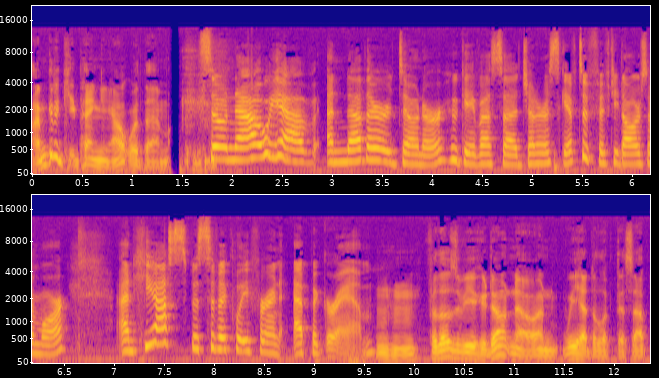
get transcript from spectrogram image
I'm gonna keep hanging out with them. So now we have another donor who gave us a generous gift of fifty dollars or more, and he asked specifically for an epigram. hmm For those of you who don't know, and we had to look this up,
